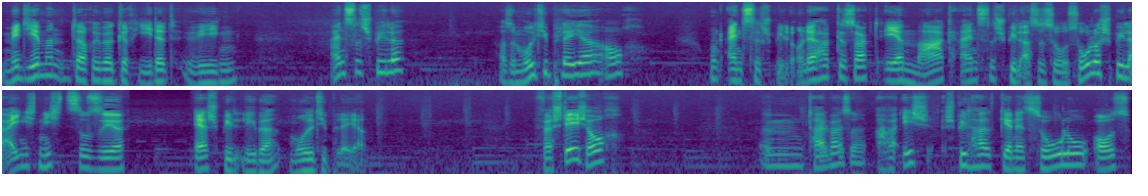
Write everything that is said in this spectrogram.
mit jemandem darüber geredet, wegen Einzelspiele, also Multiplayer auch und Einzelspiele. Und er hat gesagt, er mag Einzelspiele, also so Solospiele eigentlich nicht so sehr. Er spielt lieber Multiplayer. Verstehe ich auch. Ähm, teilweise. Aber ich spiele halt gerne Solo aus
